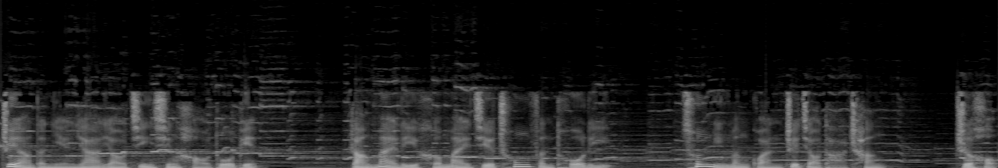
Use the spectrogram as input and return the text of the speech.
这样的碾压要进行好多遍，让麦粒和麦秸充分脱离。村民们管这叫打场。之后，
